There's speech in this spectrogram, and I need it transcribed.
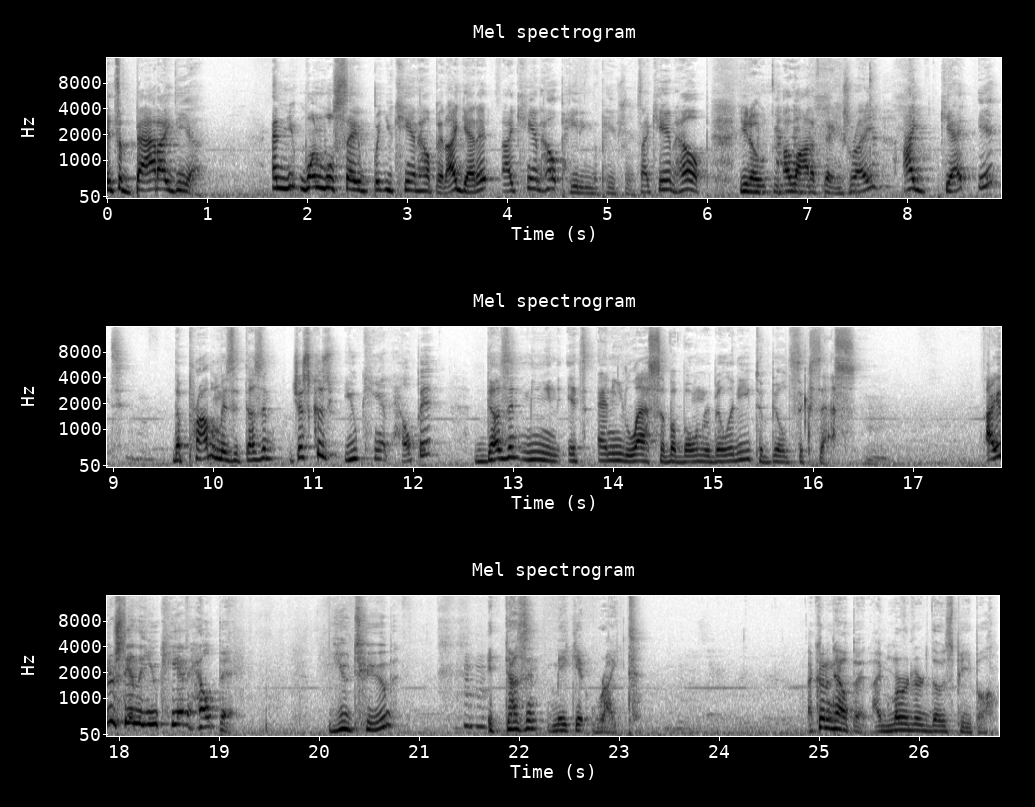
It's a bad idea. And one will say, but you can't help it. I get it. I can't help hating the Patriots. I can't help, you know, a lot of things, right? I get it. The problem is, it doesn't, just because you can't help it, doesn't mean it's any less of a vulnerability to build success. I understand that you can't help it. YouTube, it doesn't make it right. I couldn't help it. I murdered those people.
